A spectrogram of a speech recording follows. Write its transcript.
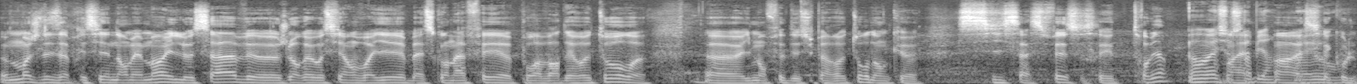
moi je les apprécie énormément, ils le savent. Je leur ai aussi envoyé bah, ce qu'on a fait pour avoir des retours. Euh, ils m'ont fait des super retours, donc euh, si ça se fait, ce serait trop bien. Ah ouais, ce serait bien. Ouais, Ouais, ce serait cool.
